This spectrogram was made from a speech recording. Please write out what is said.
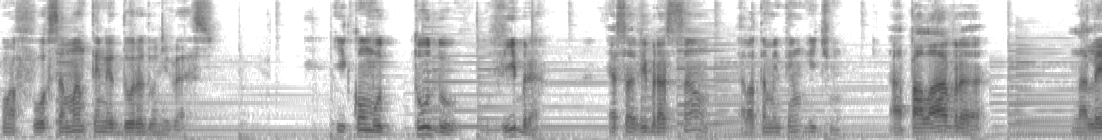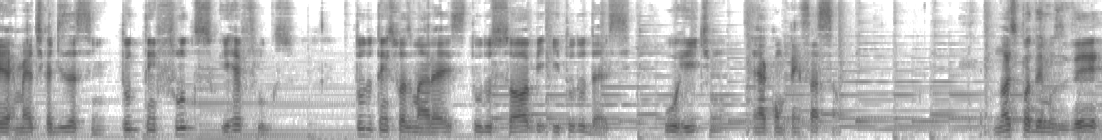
com a força mantenedora do universo. E como tudo vibra, essa vibração, ela também tem um ritmo. A palavra na lei hermética diz assim: tudo tem fluxo e refluxo. Tudo tem suas marés, tudo sobe e tudo desce. O ritmo é a compensação. Nós podemos ver,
